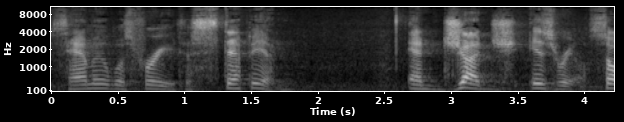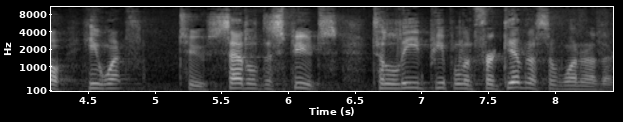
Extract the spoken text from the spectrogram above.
Samuel was free to step in and judge Israel. So he went to settle disputes, to lead people in forgiveness of one another,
